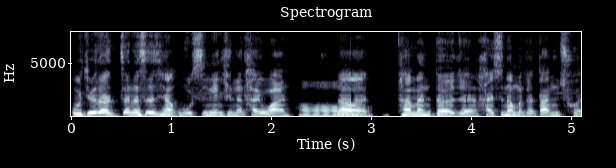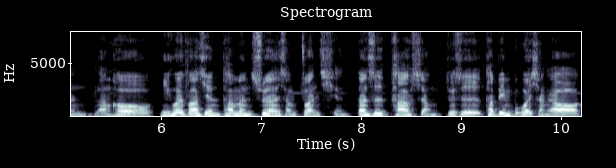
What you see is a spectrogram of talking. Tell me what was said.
我觉得真的是像五十年前的台湾 哦。那他们的人还是那么的单纯，然后你会发现，他们虽然想赚钱，但是他想，就是他并不会想要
